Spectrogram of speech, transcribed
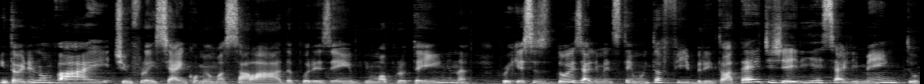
Então ele não vai te influenciar em comer uma salada, por exemplo, uma proteína, porque esses dois alimentos têm muita fibra. Então até digerir esse alimento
